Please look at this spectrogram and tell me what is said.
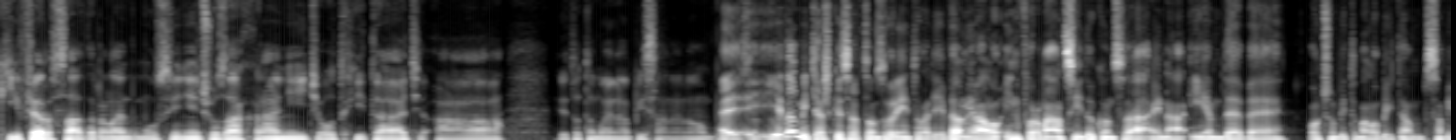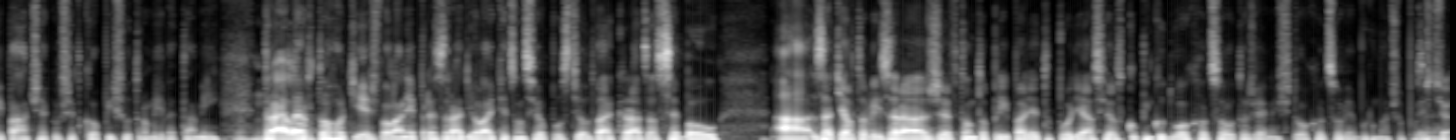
Kiefer Sutherland musí niečo zachrániť, odchytať a je to tam aj napísané. No, je, je veľmi ťažké sa v tom zorientovať. Je veľmi málo informácií, dokonca aj na IMDB, o čom by to malo byť. Tam sa mi páči, ako všetko píšu tromi vetami. Uh-huh. Trailer toho tiež veľa neprezradil, aj keď som si ho pustil dvakrát za sebou. A zatiaľ to vyzerá, že v tomto prípade tu pôjde asi o skupinku dôchodcov, to že než dôchodcovia budú mať čo pozrieť. Čo?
